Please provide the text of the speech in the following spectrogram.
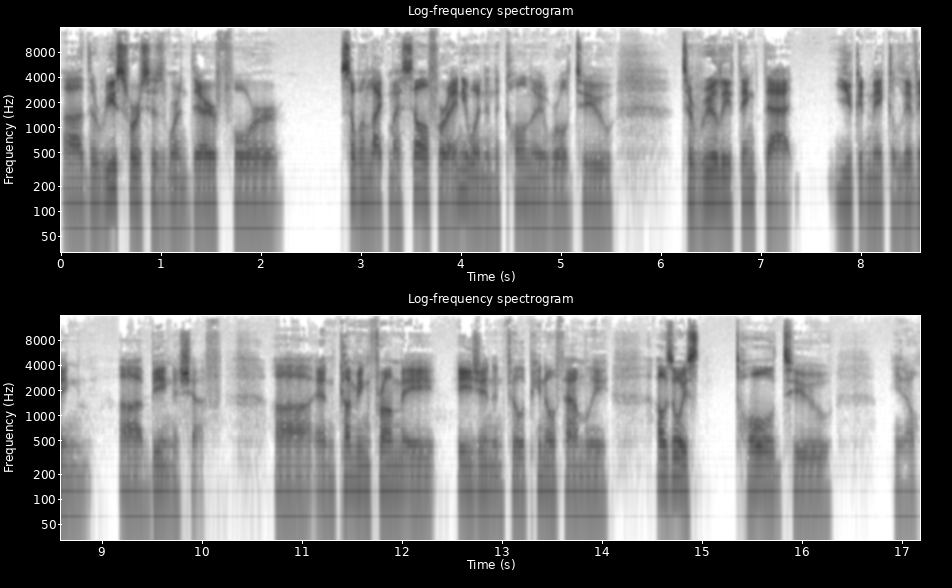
uh, the resources weren't there for someone like myself or anyone in the culinary world to to really think that you could make a living uh, being a chef. Uh, and coming from a Asian and Filipino family, I was always told to, you know,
